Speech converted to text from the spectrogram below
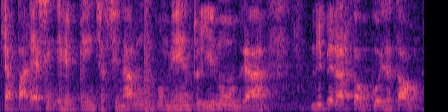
que aparecem de repente, assinar um documento, ir num lugar, liberar tal coisa, tal.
